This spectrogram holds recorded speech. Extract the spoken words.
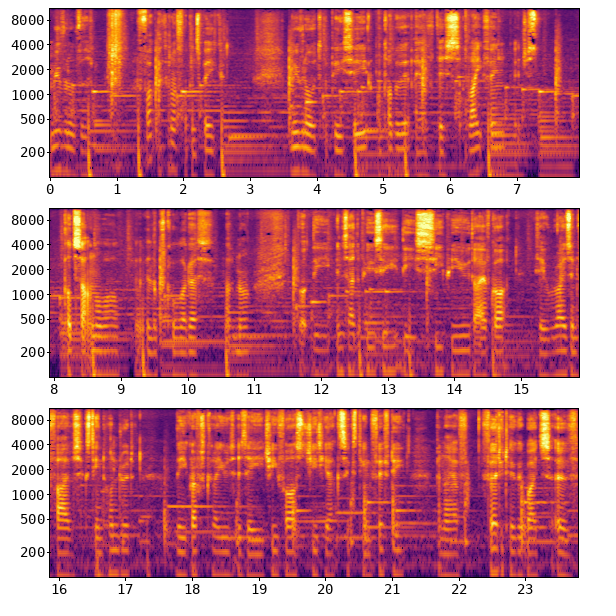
Moving over the fuck I cannot fucking speak. Moving over to the PC, on top of it I have this light thing, it just puts that on the wall. It, it looks cool I guess. I don't know. But the inside the PC, the CPU that I've got is a Ryzen 5 1600. The graphics card I use is a GeForce GTX 1650 and I have 32 gigabytes of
